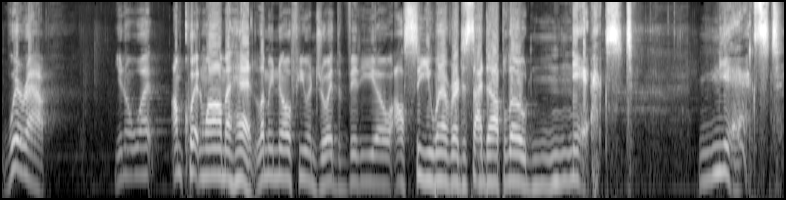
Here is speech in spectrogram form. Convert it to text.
We're out. You know what? I'm quitting while I'm ahead. Let me know if you enjoyed the video. I'll see you whenever I decide to upload next. Next.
